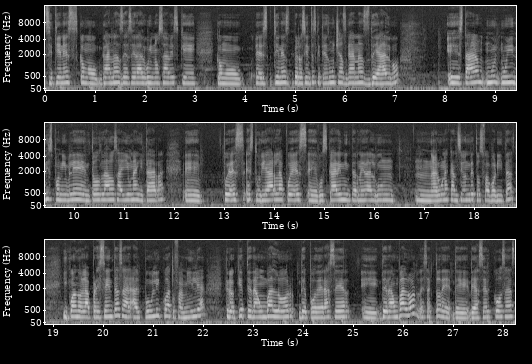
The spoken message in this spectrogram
si tienes como ganas de hacer algo y no sabes que, como es, tienes, pero sientes que tienes muchas ganas de algo, está muy, muy disponible en todos lados, hay una guitarra, eh, puedes estudiarla, puedes eh, buscar en internet algún mm, alguna canción de tus favoritas y cuando la presentas al, público, a tu familia, creo que te da un valor de poder hacer, eh, te da un valor exacto de, de, hacer cosas,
